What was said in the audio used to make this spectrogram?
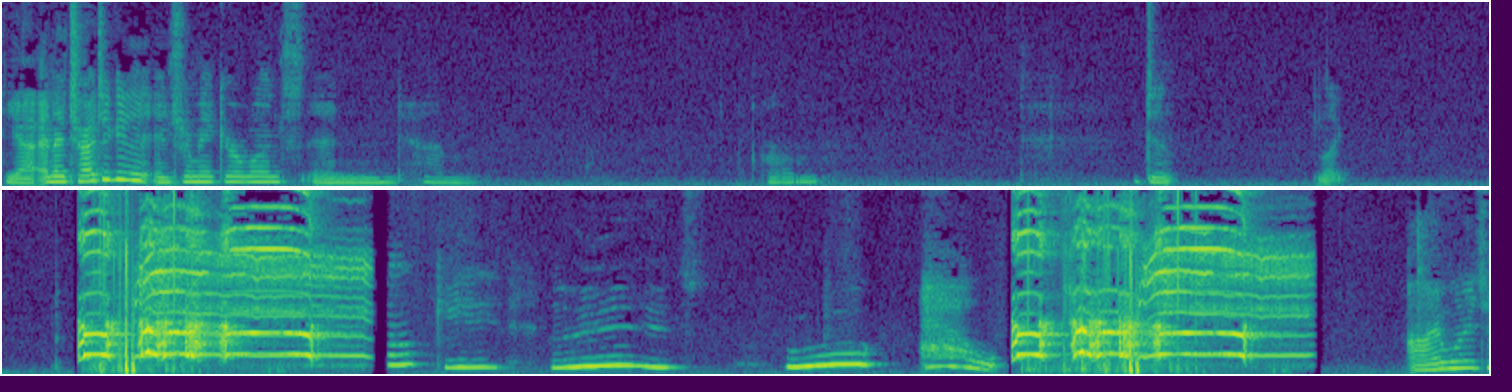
yeah, and I tried to get an intro maker once, and um, um, didn't like. Okay. Please. Ooh, ow. I wanted to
